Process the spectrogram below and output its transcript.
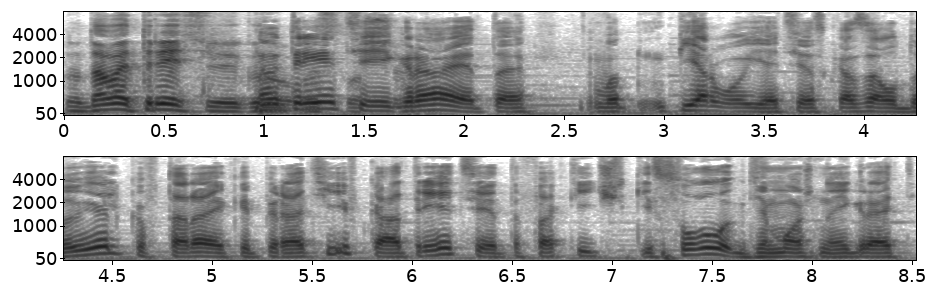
Ну давай третью игру. Ну, третья выслушаем. игра это вот первую я тебе сказал дуэлька, вторая кооперативка, а третья это фактически соло, где можно играть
